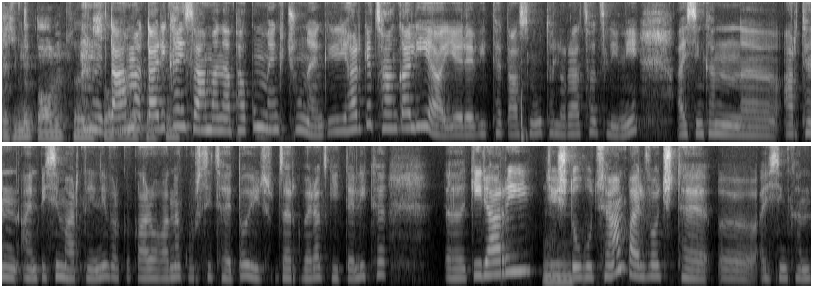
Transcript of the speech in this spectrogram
այսինքն տարիքային տարիքային սահմանափակում մենք չունենք իհարկե ցանկալի է երևի թե 18-ը լրացած լինի այսինքն արդեն այնպիսի մարդ լինի որ կկարողանա կուրսից հետո իր ձեռք բերած գիտելիքը կիրառի ճիշտ ուղությամբ, այլ ոչ թե, այսինքն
